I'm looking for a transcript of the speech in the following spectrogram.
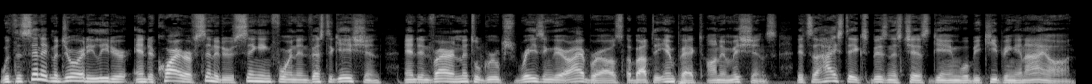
With the Senate Majority Leader and a choir of senators singing for an investigation and environmental groups raising their eyebrows about the impact on emissions, it's a high stakes business chess game we'll be keeping an eye on.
